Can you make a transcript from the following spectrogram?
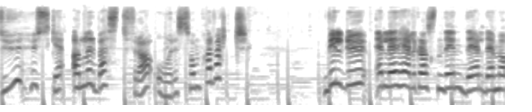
du husker aller best fra året som har vært. Vil du eller hele klassen din dele det med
